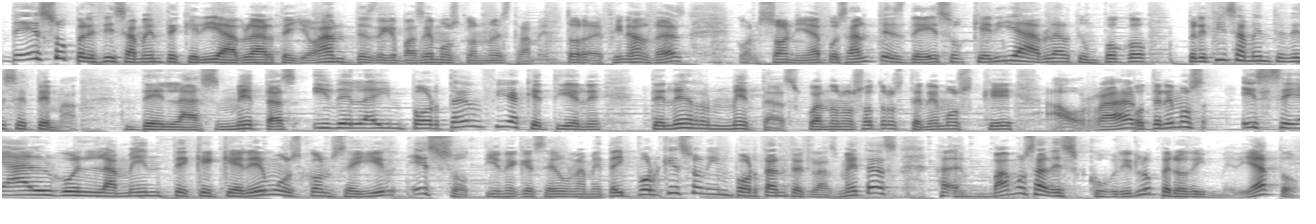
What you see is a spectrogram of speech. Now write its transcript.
de eso precisamente quería hablarte yo antes de que pasemos con nuestra mentora de finanzas, con Sonia, pues antes de eso quería hablarte un poco precisamente de ese tema, de las metas y de la importancia que tiene tener metas cuando nosotros tenemos que ahorrar o tenemos ese algo en la mente que queremos conseguir, eso tiene que ser una meta. ¿Y por qué son importantes las metas? Vamos a descubrirlo, pero de inmediato.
